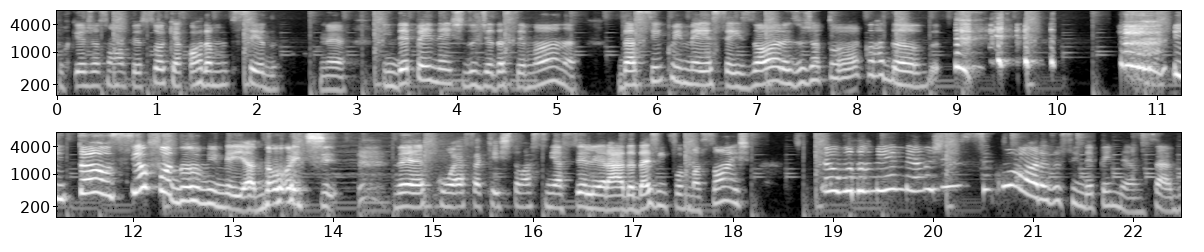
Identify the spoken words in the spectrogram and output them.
porque eu já sou uma pessoa que acorda muito cedo, né? Independente do dia da semana, das 5 e meia, 6 horas, eu já estou acordando. então, se eu for dormir meia-noite, né, com essa questão assim acelerada das informações, eu vou dormir menos de 5 horas, assim, dependendo, sabe?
